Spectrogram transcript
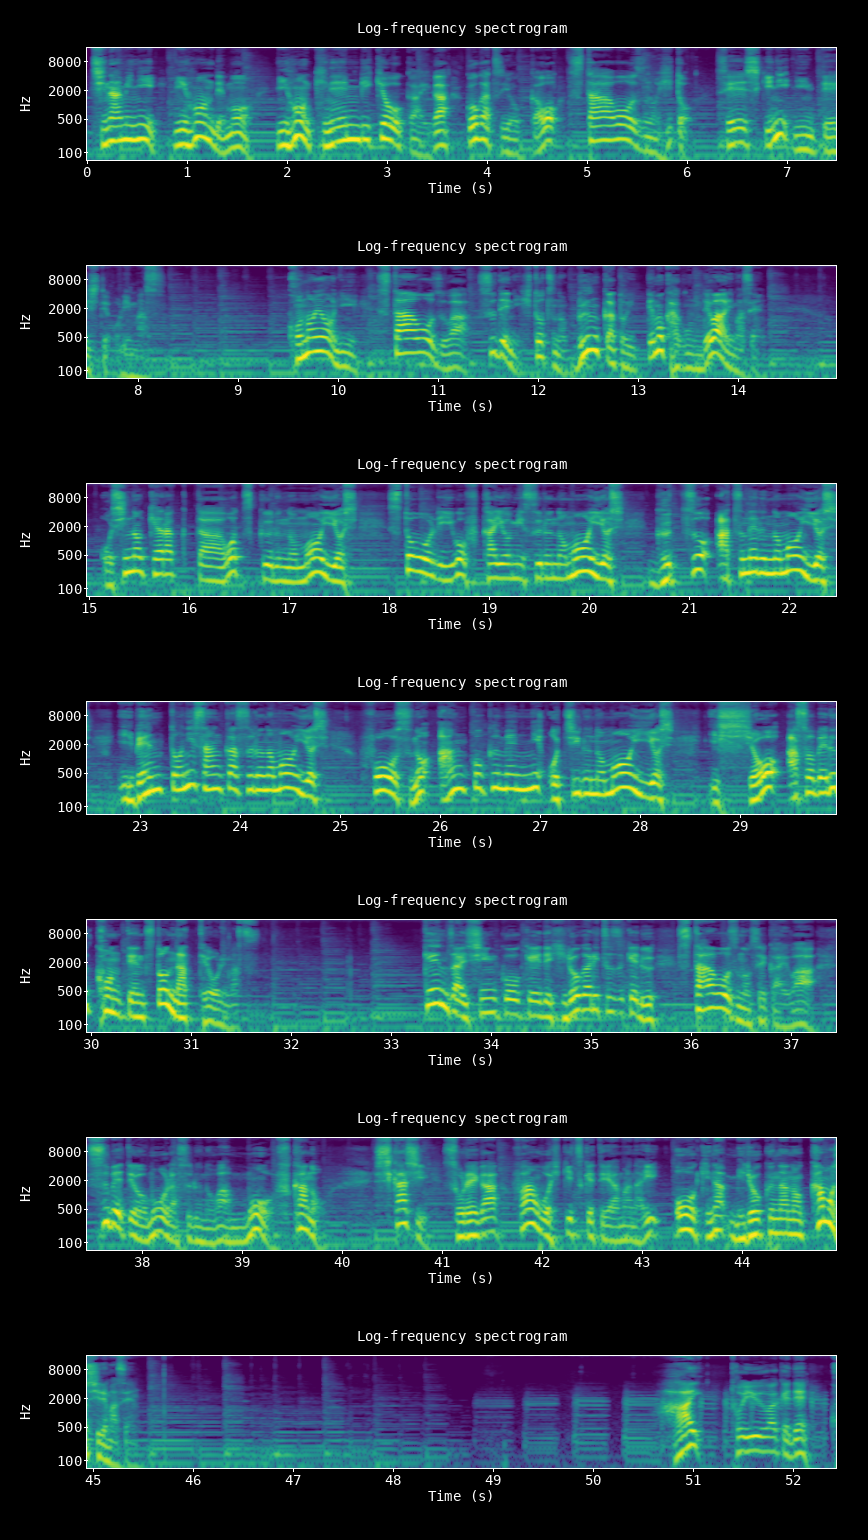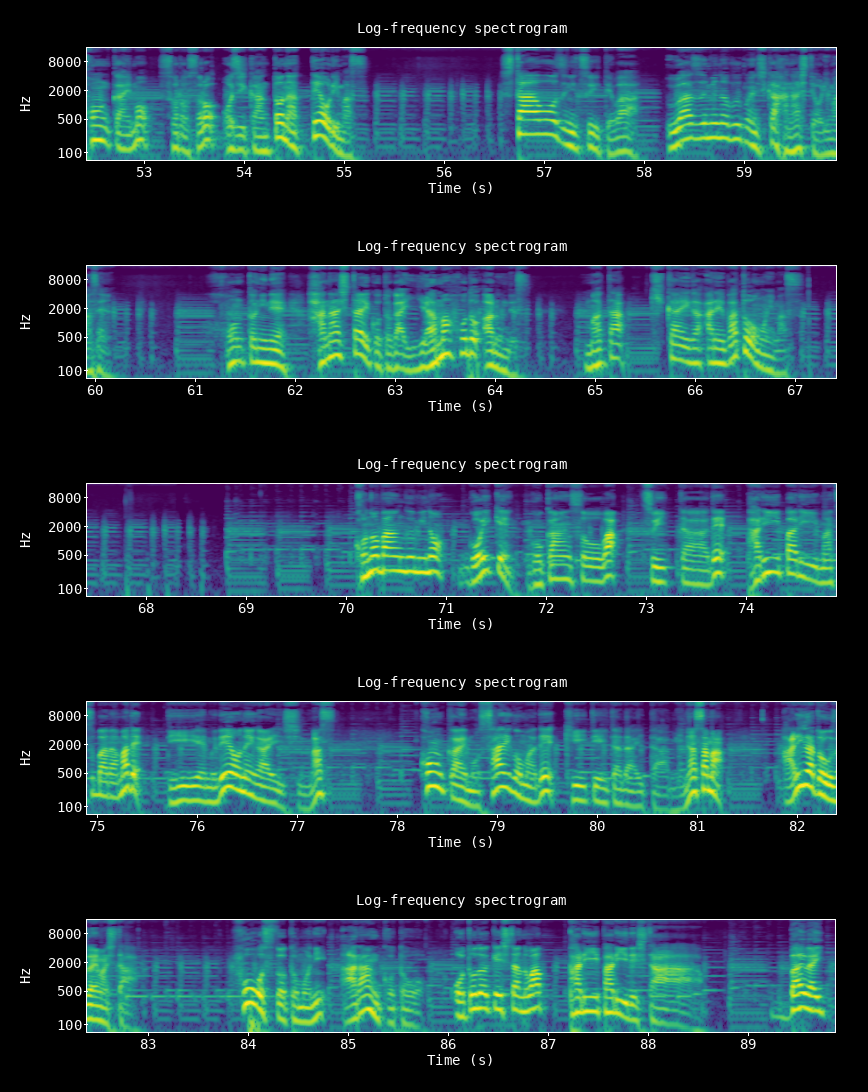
ちなみに日本でも日本記念日協会が5月4日をスター・ウォーズの日と正式に認定しておりますこのように「スター・ウォーズ」はすでに一つの文化と言っても過言ではありません。推しのキャラクターを作るのもよしストーリーを深読みするのもよしグッズを集めるのもよしイベントに参加するのもよしフォースの暗黒面に落ちるのもよし一生遊べるコンテンツとなっております。現在進行形で広がり続けるスター・ウォーズの世界は全てを網羅するのはもう不可能。しかし、それがファンを引きつけてやまない大きな魅力なのかもしれません。はい。というわけで、今回もそろそろお時間となっております。スター・ウォーズについては、上積みの部分しか話しておりません。本当にね、話したいことが山ほどあるんです。また機会があればと思います。この番組のご意見、ご感想は Twitter でパリーパリー松原まで DM でお願いします。今回も最後まで聞いていただいた皆様、ありがとうございました。フォースと共にあらんことをお届けしたのはパリーパリーでした。バイバイ。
